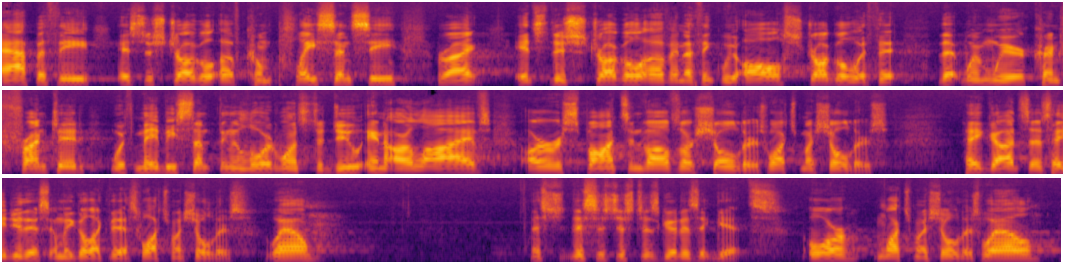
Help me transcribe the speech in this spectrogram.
apathy. It's the struggle of complacency, right? It's this struggle of, and I think we all struggle with it, that when we're confronted with maybe something the Lord wants to do in our lives, our response involves our shoulders. Watch my shoulders. Hey, God says, hey, do this, and we go like this. Watch my shoulders. Well, this, this is just as good as it gets. Or, watch my shoulders. Well,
